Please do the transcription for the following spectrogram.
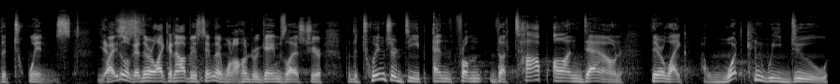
The Twins, yes. right? Look, and they're like an obvious team. They won 100 games last year, but the Twins are deep, and from the top on down, they're like, what can we do?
